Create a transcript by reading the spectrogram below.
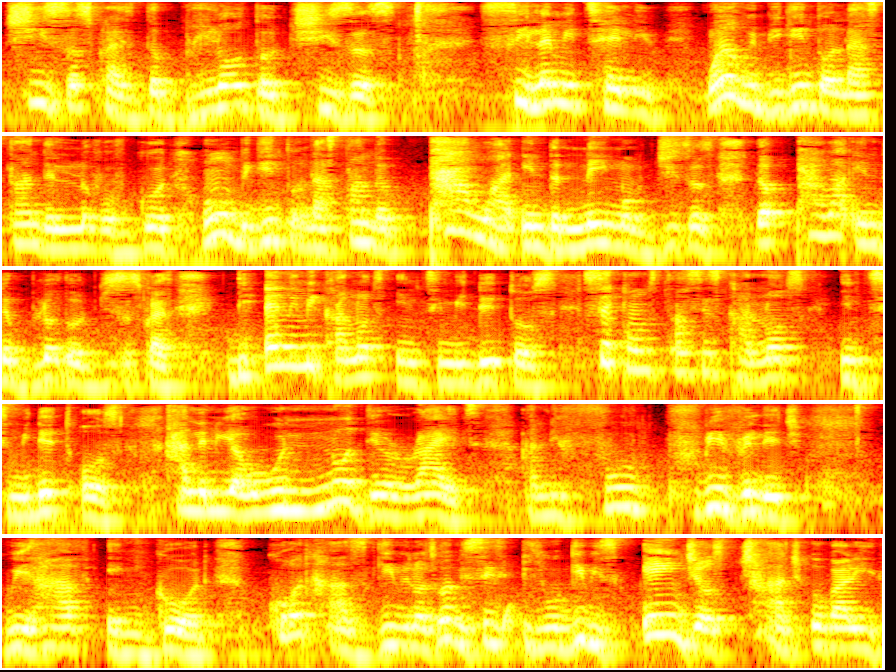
Jesus Christ, the blood of Jesus. See, let me tell you, when we begin to understand the love of God, when we begin to understand the power in the name of Jesus, the power in the blood of Jesus Christ, the enemy cannot intimidate us, circumstances cannot intimidate us. Hallelujah. We know the right and the full privilege we have in God. God has given us, what He says, He will give His angels charge over you.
